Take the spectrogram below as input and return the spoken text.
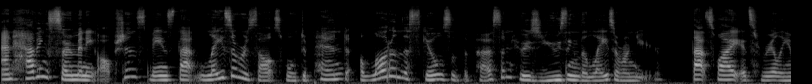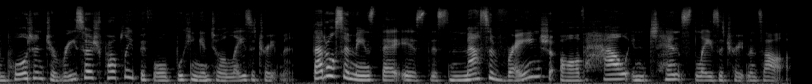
And having so many options means that laser results will depend a lot on the skills of the person who's using the laser on you. That's why it's really important to research properly before booking into a laser treatment. That also means there is this massive range of how intense laser treatments are.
